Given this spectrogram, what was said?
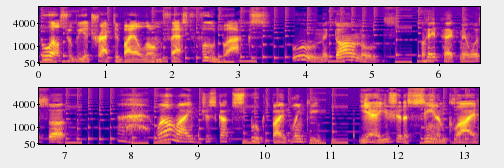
Who else would be attracted by a lone fast food box? Ooh, McDonald's. Oh, hey, Pac-Man, what's up? well, I just got spooked by Blinky. Yeah, you should have seen him, Clyde.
